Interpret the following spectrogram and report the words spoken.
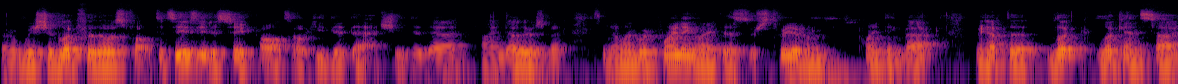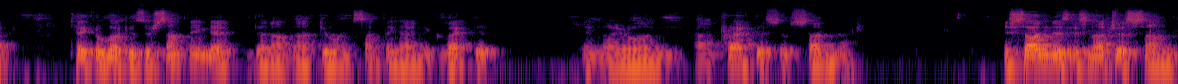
Or we should look for those faults. It's easy to see faults. Oh, he did that, she did that, find others. But you know, when we're pointing like this, there's three of them pointing back. We have to look look inside. Take a look. Is there something that, that I'm not doing? Something I neglected in my own uh, practice of sadhana. The sadhana is, is not just some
